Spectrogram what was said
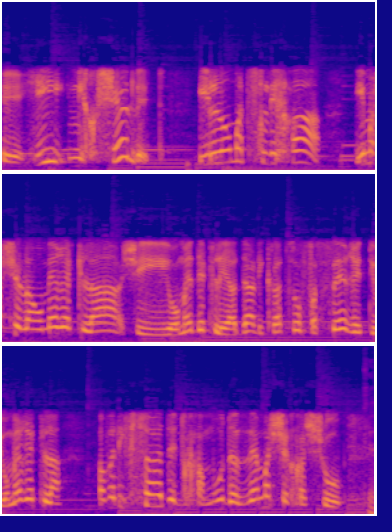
היא נכשלת, היא לא מצליחה. אימא שלה אומרת לה, שהיא עומדת לידה לקראת סוף הסרט, היא אומרת לה, אבל הפסדת חמודה, זה מה שחשוב. כן.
